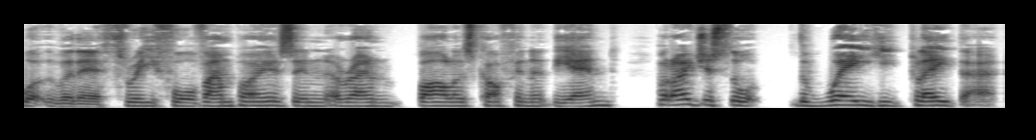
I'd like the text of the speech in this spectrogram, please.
what were there three, four vampires in around Barlow's coffin at the end? But I just thought the way he played that,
